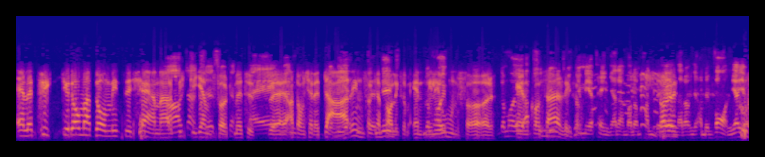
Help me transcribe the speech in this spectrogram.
Eller tycker de att de inte tjänar Ja, mycket kanske. Jämfört kan- med typ Nej, eh, att de känner Darin som kan Det- ta liksom en miljon för De har ju en absolut konsert mycket liksom. mer pengar än vad de hade när de hade vanliga jobb.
